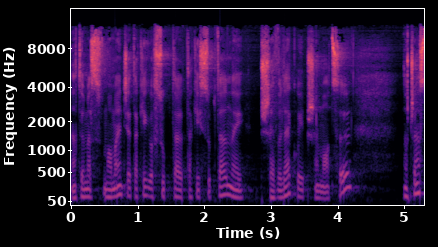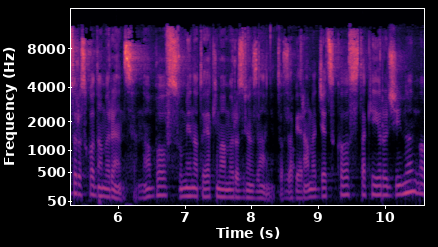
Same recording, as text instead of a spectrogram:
Natomiast w momencie takiego subtel, takiej subtelnej, przewlekłej przemocy, no często rozkładamy ręce, no bo w sumie no to jakie mamy rozwiązanie? To zabieramy dziecko z takiej rodziny? No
